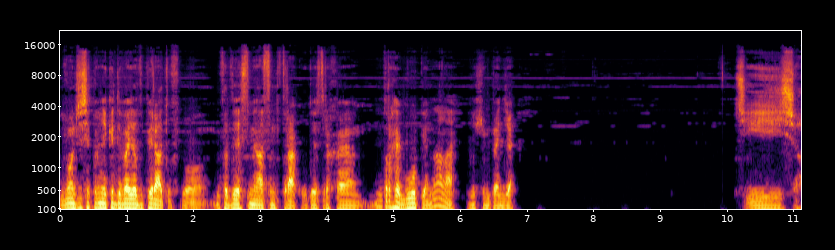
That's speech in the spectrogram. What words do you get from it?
Włączy się pewnie kiedy wejdę do piratów, bo wtedy jestem na soundtracku. To jest trochę, no trochę głupie, no ale niech im będzie. Cisza,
